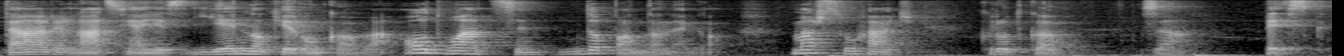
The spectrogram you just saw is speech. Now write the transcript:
Ta relacja jest jednokierunkowa, od władcy do poddanego. Masz słuchać, krótko za pysk,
